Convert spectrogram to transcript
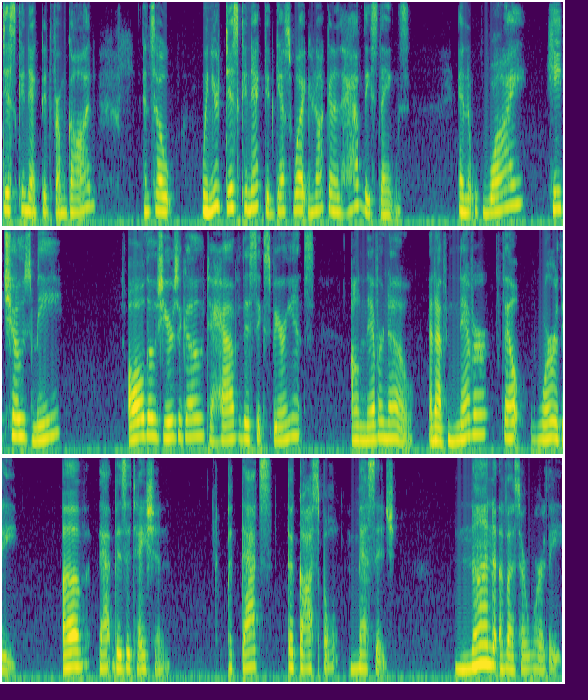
disconnected from God. And so when you're disconnected, guess what? You're not going to have these things. And why He chose me all those years ago to have this experience, I'll never know. And I've never felt worthy of that visitation. But that's the gospel message. None of us are worthy.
